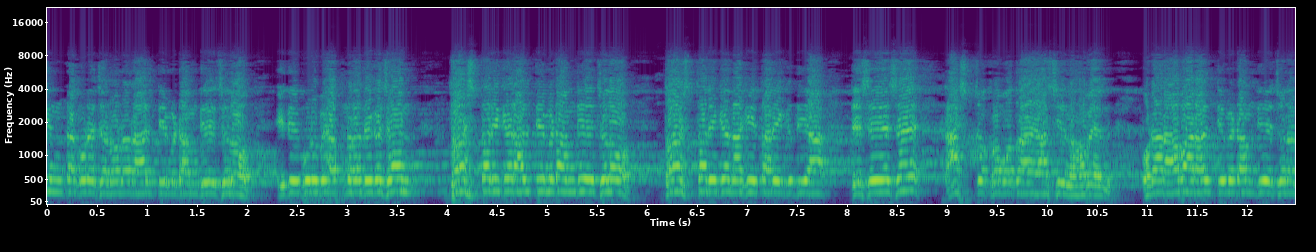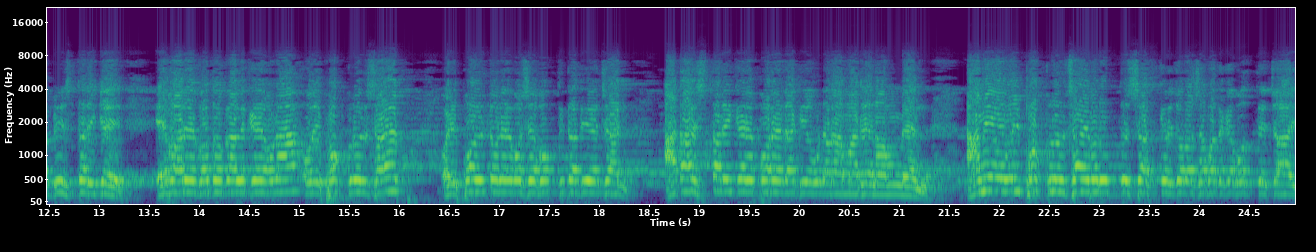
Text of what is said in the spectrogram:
চিন্তা করেছেন, ওনারা আলটিমেটাম দিয়েছিল। ইতিপূর্বে আপনারা দেখেছেন, দশ তারিখের আলটিমেটাম দিয়েছিল। দশ তারিখে নাকি তারিখ দিয়া দেশে এসে রাষ্ট্র ক্ষমতায় আসীন হবেন। ওনার আবার আলটিমেটাম দিয়েছিল বিশ তারিখে। এবারে গতকালকে ওনা ওই ফখরুল সাহেব ওই পল্টনে বসে বক্তৃতা দিয়েছেন। আঠাশ তারিখের পরে নাকি ওনারা মাঠে নামবেন। আমি ওই ফখরুল সাহেবের উদ্দেশ্যে আজকের জনসভা থেকে বলতে চাই,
